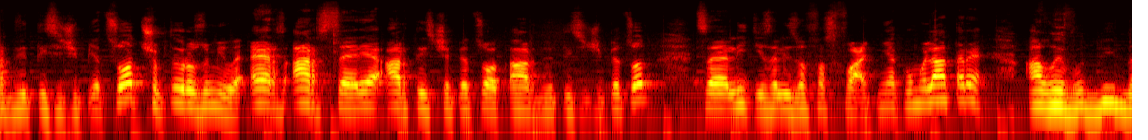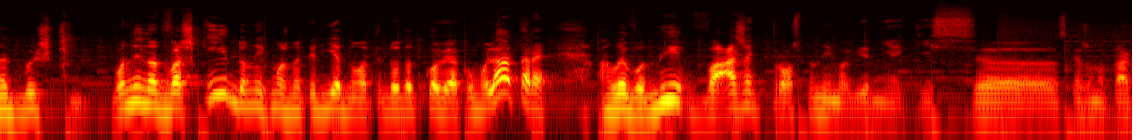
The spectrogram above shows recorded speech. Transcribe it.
R2500. Щоб ви розуміли, R, серія R1500, R2500 це літій залізофосфатні акумулятори, але вони надважкі. Вони надважкі, до них можна під'єднувати додаткові акумулятори, але вони важать просто неймовірні якісь, е, скажімо так,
